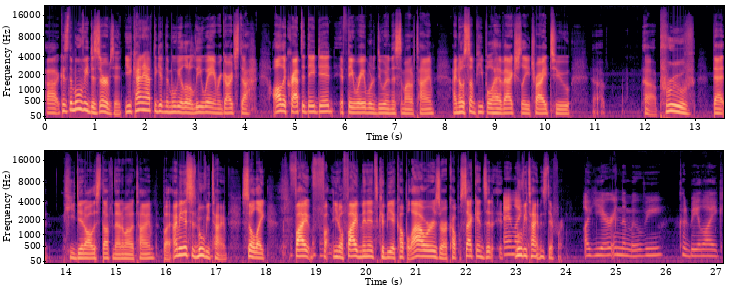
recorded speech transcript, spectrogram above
because the movie deserves it. You kind of have to give the movie a little leeway in regards to all the crap that they did if they were able to do it in this amount of time. I know some people have actually tried to uh, uh, prove that he did all this stuff in that amount of time, but I mean, this is movie time, so like. Five, fi- you know, five minutes could be a couple hours or a couple seconds. It, it- And, movie time is different. A year in the movie could be like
